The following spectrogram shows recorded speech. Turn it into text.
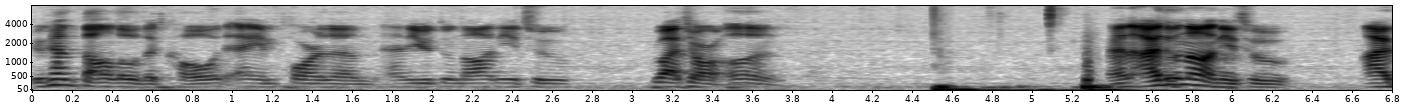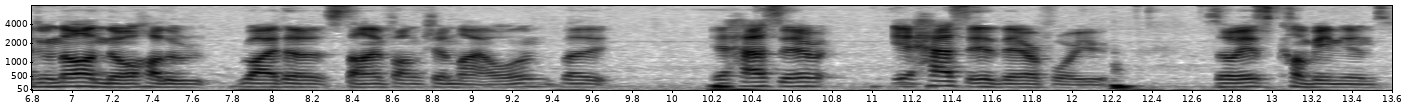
You can download the code and import them, and you do not need to write your own. And I do not need to. I do not know how to write a sine function my own, but it has it. It has it there for you, so it's convenient.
